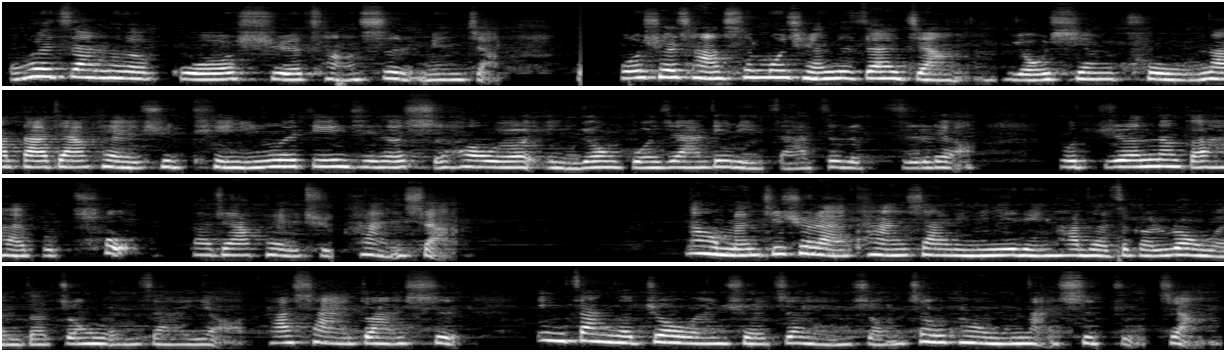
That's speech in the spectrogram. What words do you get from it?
我会在那个国学常识里面讲。国学常识目前是在讲游仙窟，那大家可以去听，因为第一集的时候我有引用国家地理杂志的资料，我觉得那个还不错，大家可以去看一下。那我们继续来看一下林依林他的这个论文的中文摘要，她下一段是。应战的旧文学阵营中，郑坤武乃是主将。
